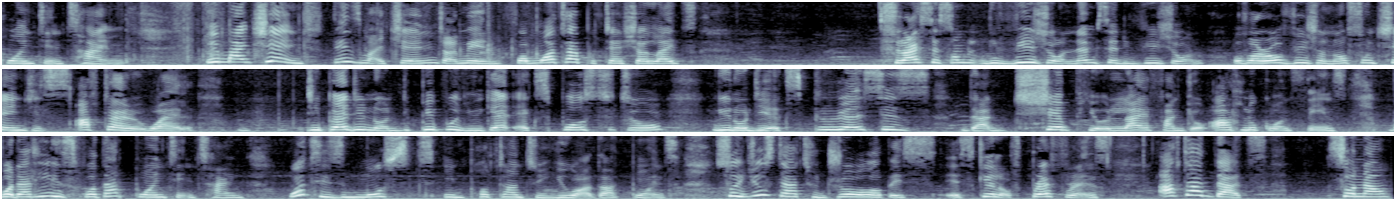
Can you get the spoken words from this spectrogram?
point in time. It might change, things might change. I mean, for multi potentialites, should I say some the vision? Let me say the vision. Overall vision often changes after a while depending on the people you get exposed to, you know, the experiences that shape your life and your outlook on things. But at least for that point in time, what is most important to you at that point? So use that to draw up a, a scale of preference. After that, so now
